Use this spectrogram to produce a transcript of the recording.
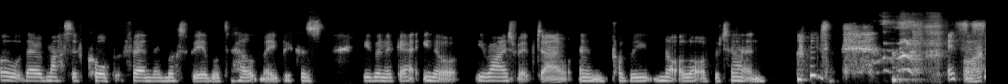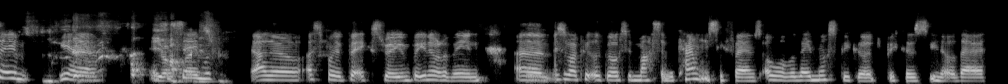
oh they're a massive corporate firm they must be able to help me because you're going to get you know your eyes ripped out and probably not a lot of return it's the same yeah it's the same with I know that's probably a bit extreme, but you know what I mean. Um, This is why people go to massive accountancy firms. Oh well, they must be good because you know they're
